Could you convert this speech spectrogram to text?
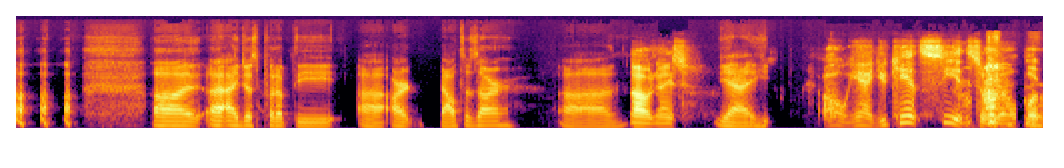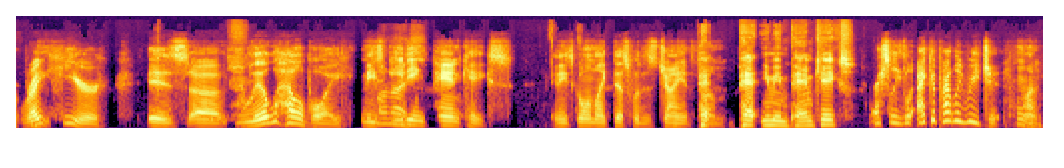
uh, I, just put up the uh, Art Baltazar. Uh, Oh, nice. yeah, he, Oh yeah, you can't see it so well, but right here is uh Lil Hellboy, and he's Oh, nice. eating pancakes, and he's going like this with his giant Pa- thumb. pa- you mean pancakes? Actually, I could probably reach it. Hold on.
